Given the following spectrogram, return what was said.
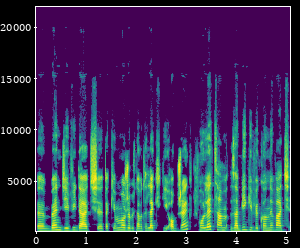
e, będzie widać e, takie, może być nawet lekki obrzęk. Polecam zabiegi wykonywać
